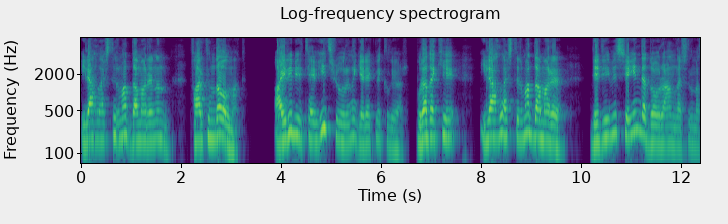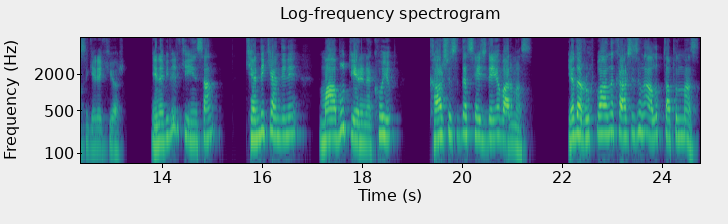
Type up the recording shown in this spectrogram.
ilahlaştırma damarının farkında olmak ayrı bir tevhid şuurunu gerekli kılıyor. Buradaki ilahlaştırma damarı dediğimiz şeyin de doğru anlaşılması gerekiyor. Denebilir ki insan kendi kendini mabut yerine koyup karşısında secdeye varmaz. Ya da ruhbanı karşısına alıp tapınmaz.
